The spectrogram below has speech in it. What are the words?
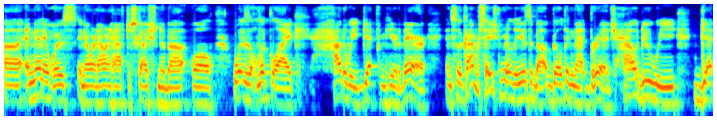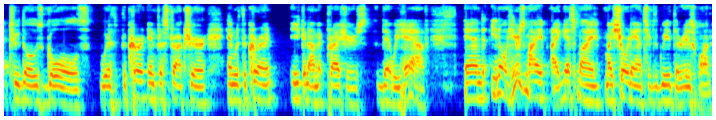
Uh, and then it was, you know, an hour and a half discussion about, well, what does it look like? How do we get from here to there? And so the conversation really is about building that bridge. How do we get to those goals with the current infrastructure and with the current economic pressures that we have? And you know, here's my I guess my my short answer to the degree that there is one.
